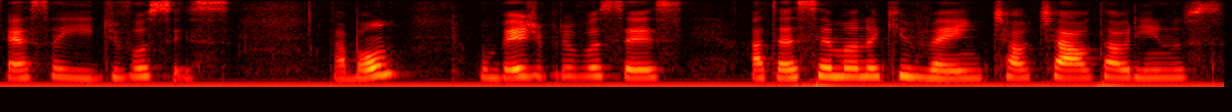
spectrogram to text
essa aí de vocês. Tá bom? Um beijo para vocês. Até semana que vem. Tchau, tchau, taurinos.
